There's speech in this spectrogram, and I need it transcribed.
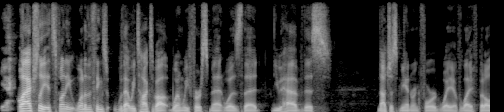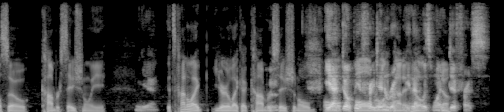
Yeah. Well, actually, it's funny. One of the things that we talked about when we first met was that you have this not just meandering forward way of life, but also conversationally. Yeah. It's kind of like you're like a conversational. Mm-hmm. yeah, don't be afraid to interrupt me. hill, that was you one know? difference.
